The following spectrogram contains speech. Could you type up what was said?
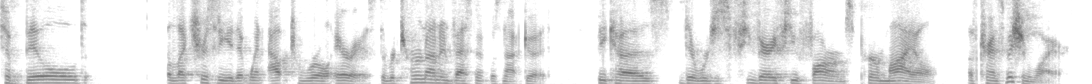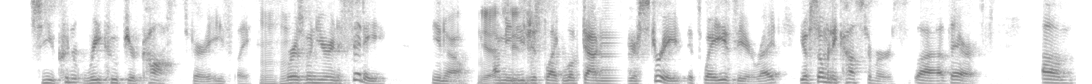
to build electricity that went out to rural areas. The return on investment was not good because there were just few, very few farms per mile of transmission wire. So you couldn't recoup your costs very easily. Mm-hmm. Whereas when you're in a city, you know, Yeah, I mean, you just like look down your street, it's way easier, right? You have so many customers uh, there. Um,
